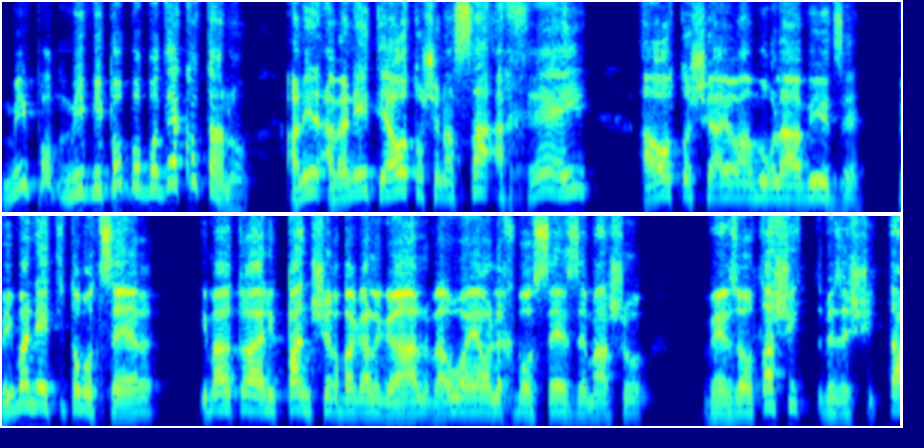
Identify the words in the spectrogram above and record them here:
מי פה, מי, מי פה בודק אותנו? אני, אבל אני הייתי האוטו שנסע אחרי האוטו שהיה אמור להביא את זה. ואם אני הייתי איתו עוצר, אם האוטו היה לי פאנצ'ר בגלגל, וההוא היה הולך ועושה איזה משהו, וזו אותה שיטה, וזו שיטה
